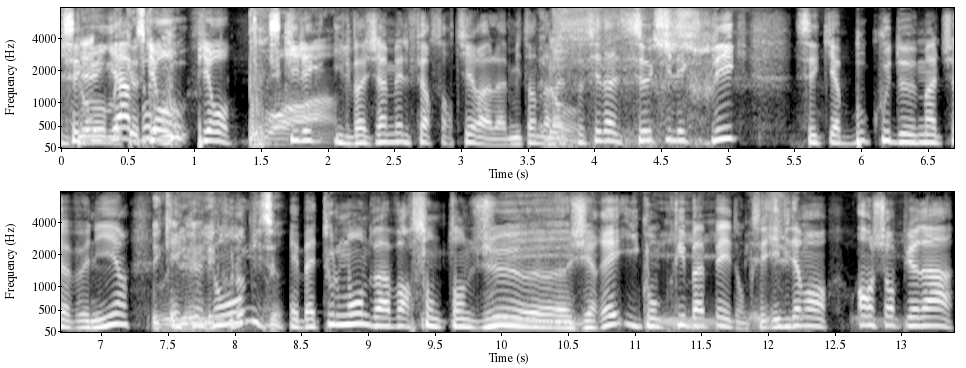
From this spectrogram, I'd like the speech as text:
c'est bidon. Ce qu'il ex- il va jamais le faire sortir à la mi-temps de la. Real Sociedad. Ce qu'il explique, c'est qu'il y a beaucoup de matchs à venir Et et que donc, l'économise. eh ben, tout le monde va avoir son temps de jeu euh, géré, y compris Mbappé. Donc c'est évidemment en championnat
